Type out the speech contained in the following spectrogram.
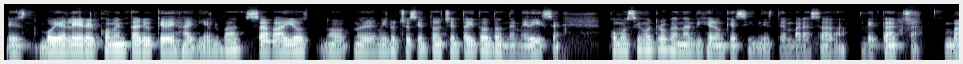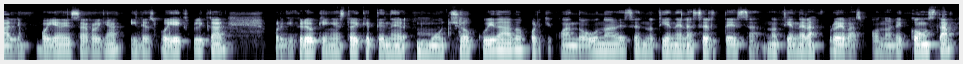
Les voy a leer el comentario que deja Yelva Zavallos 9882 donde me dice, como si en otro canal dijeron que Cindy está embarazada de Tacha. Vale, voy a desarrollar y les voy a explicar porque creo que en esto hay que tener mucho cuidado porque cuando uno a veces no tiene la certeza, no tiene las pruebas o no le consta,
